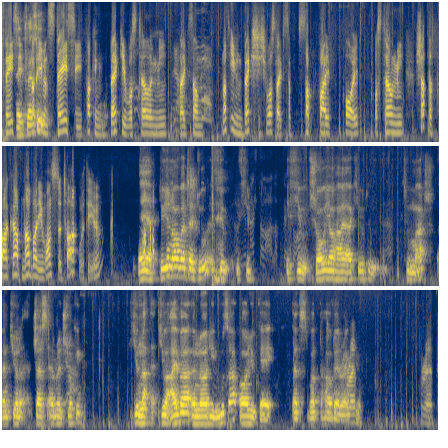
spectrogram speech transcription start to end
Stacy, not even Stacy, fucking Becky was telling me like some, not even Becky, she was like sub, sub five point was telling me, shut the fuck up, nobody wants to talk with you. Yeah, yeah. Do you know what I do if you if you if you show your high IQ too too much and you're just average looking? You not you're either a nerdy loser or you're gay. That's what how they rank Rip. you. Rip.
